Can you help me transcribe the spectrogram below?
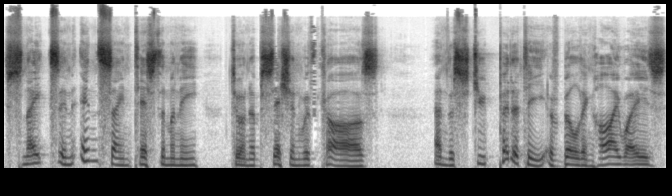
snakes in insane testimony to an obsession with cars and the stupidity of building highways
